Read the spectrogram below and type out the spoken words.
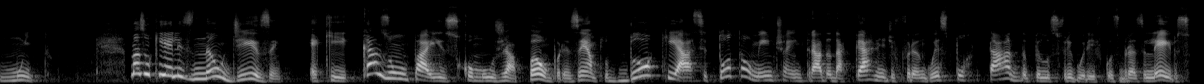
muito. Mas o que eles não dizem é que, caso um país como o Japão, por exemplo, bloqueasse totalmente a entrada da carne de frango exportada pelos frigoríficos brasileiros,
